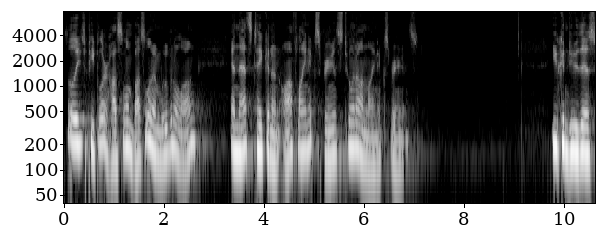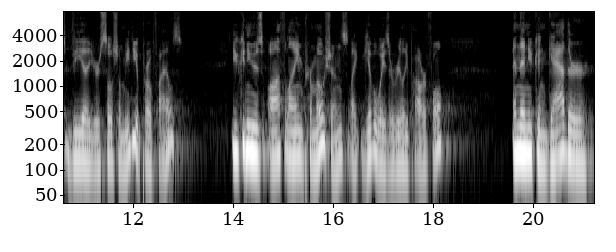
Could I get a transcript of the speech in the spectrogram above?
So these people are hustling, bustling, and moving along, and that's taken an offline experience to an online experience. You can do this via your social media profiles. You can use offline promotions, like giveaways are really powerful and then you can gather,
